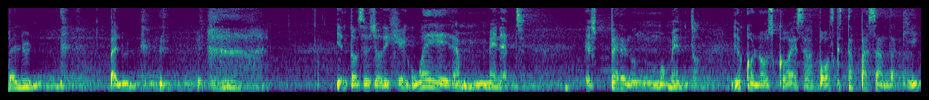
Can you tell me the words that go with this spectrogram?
balón, balón. Y entonces yo dije, wait a minute, esperen un momento. Yo conozco esa voz que está pasando aquí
